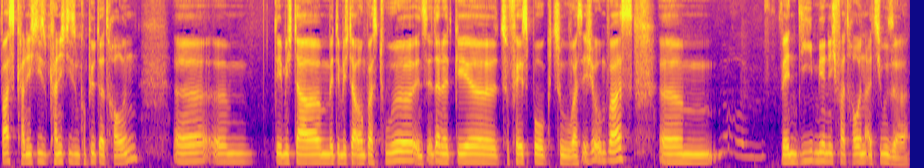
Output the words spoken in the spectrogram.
was kann ich diesem, kann ich diesem Computer trauen, äh, ähm, dem ich da, mit dem ich da irgendwas tue, ins Internet gehe, zu Facebook, zu was ich irgendwas, ähm, wenn die mir nicht vertrauen als User.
